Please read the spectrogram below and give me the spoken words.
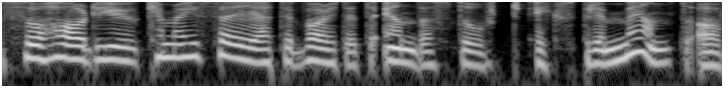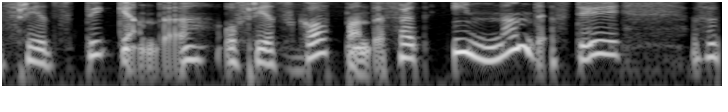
så har det ju, kan man ju säga att det varit ett enda stort experiment av fredsbyggande och fredsskapande. För att innan dess, det är, alltså,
